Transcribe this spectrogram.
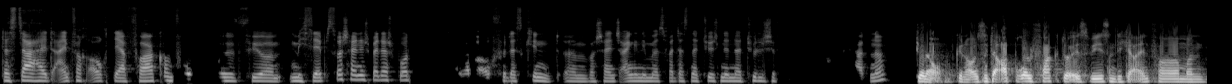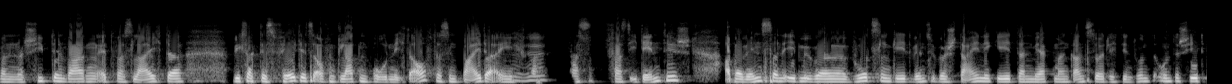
dass da halt einfach auch der Fahrkomfort für mich selbst wahrscheinlich bei der Sportnutzung, aber auch für das Kind, ähm, wahrscheinlich angenehmer ist, weil das natürlich 'ne natürliche hat, ne? Genau, genau. Also, der Abrollfaktor ist wesentlich einfacher. Man man man schiebt den Wagen etwas leichter. Wie gesagt, das fällt jetzt aufm glatten Boden nicht auf. Da sind beide eigentlich fast Mhm. fast fast identisch. Aber wenn's dann eben über Wurzeln geht, wenn's über Steine geht, dann merkt man ganz deutlich den Un Unterschied.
